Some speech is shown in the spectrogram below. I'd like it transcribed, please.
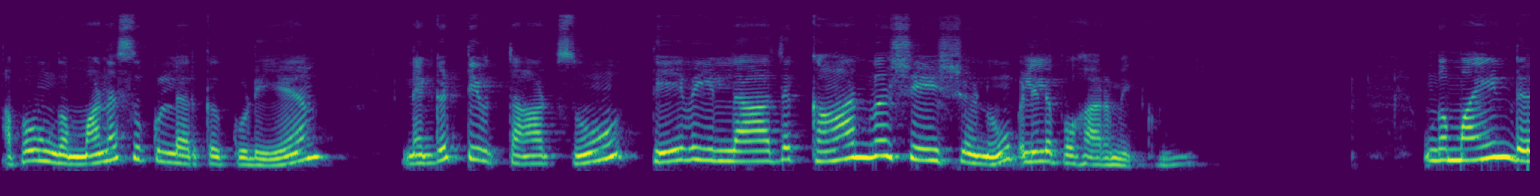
அப்போ உங்கள் மனசுக்குள்ளே இருக்கக்கூடிய நெகட்டிவ் தாட்ஸும் தேவையில்லாத கான்வர்சேஷனும் வெளியில் போக ஆரம்பிக்கும். உங்கள் மைண்டு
